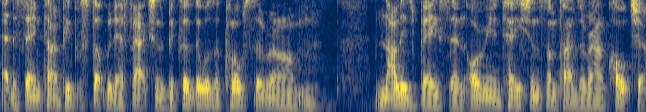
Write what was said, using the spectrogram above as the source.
at the same time people stuck with their factions because there was a closer um knowledge base and orientation sometimes around culture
